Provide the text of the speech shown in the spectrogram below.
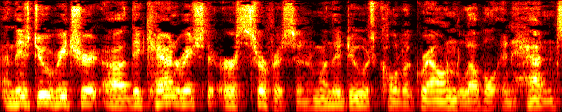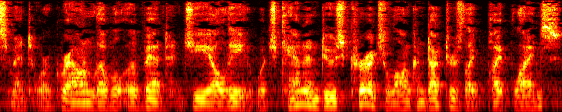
And these do reach, uh, they can reach the Earth's surface, and when they do, it's called a ground level enhancement or ground level event, GLE, which can induce currents along conductors like pipelines,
